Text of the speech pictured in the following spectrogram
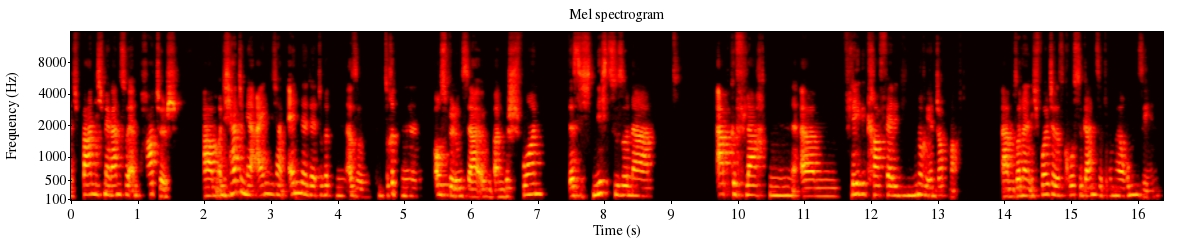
Ich war nicht mehr ganz so empathisch. Ähm, und ich hatte mir eigentlich am Ende der dritten, also im dritten Ausbildungsjahr irgendwann geschworen, dass ich nicht zu so einer abgeflachten ähm, Pflegekraft werde, die nur noch ihren Job macht, ähm, sondern ich wollte das große Ganze drumherum sehen.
